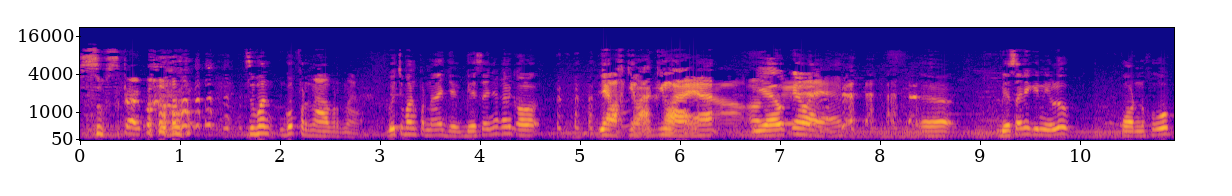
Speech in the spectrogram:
subscribe. Cuman gue pernah pernah. Gue cuman pernah aja. Biasanya kan kalau ya laki-laki lah ya. Ya oke lah ya. Eh, biasanya gini lu Pornhub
